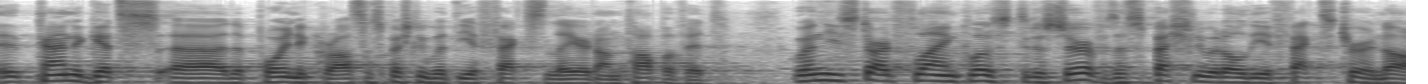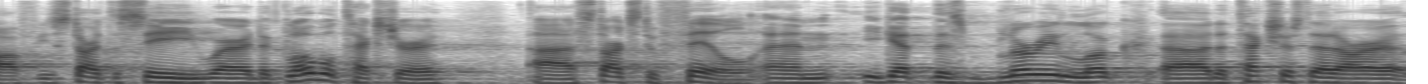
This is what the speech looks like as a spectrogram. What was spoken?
it kind of gets uh, the point across, especially with the effects layered on top of it. When you start flying closer to the surface, especially with all the effects turned off, you start to see where the global texture uh, starts to fill, and you get this blurry look. Uh, the textures that are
